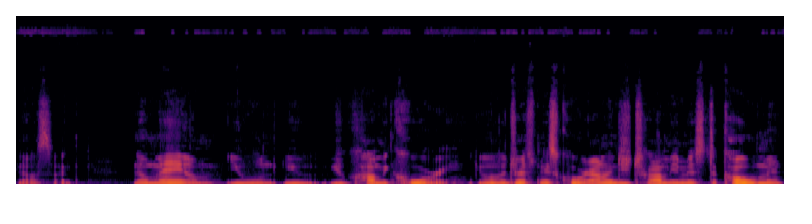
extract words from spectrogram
You know, it's like, no, ma'am, you will you you call me Corey. You will address me as Corey. I don't need you to call me Mr. Coleman.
